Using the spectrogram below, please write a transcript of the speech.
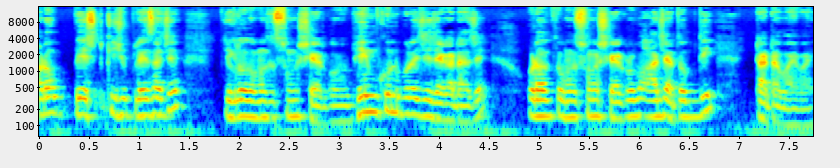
আরও বেস্ট কিছু প্লেস আছে, যেগুলো তোমাদের সঙ্গে শেয়ার করব। ভীমকুণ্ড বলে যে জায়গাটা আছে ওটা তোমাদের সঙ্গে শেয়ার করব। আজ এত অবধি, টাটা বাই বাই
